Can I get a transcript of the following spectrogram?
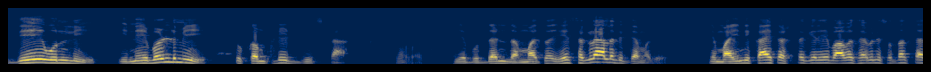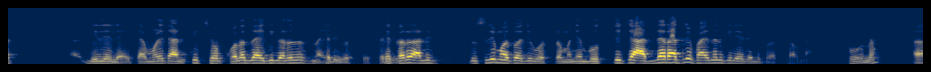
they only enabled me to complete this task. म्हणजे बुद्ध आणि धम्माचं हे सगळं आलं त्याच्यामध्ये. म्हणजे माईंनी काय कष्ट केले हे बाबासाहेबांनी स्वतःच त्यात दिलेले आहे. त्यामुळे ते आणखी चोर खोलात जायची गरजच नाही. गोष्ट हे खरी खरं आणि दुसरी महत्वाची गोष्ट म्हणजे मृत्यूच्या आदल्या रात्री फायनल केली आहे त्यांनी प्रस्तावना. हो ना. हा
